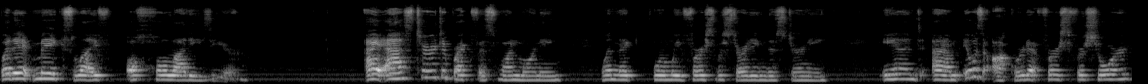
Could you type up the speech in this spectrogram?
but it makes life a whole lot easier. I asked her to breakfast one morning when the when we first were starting this journey, and um, it was awkward at first for sure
